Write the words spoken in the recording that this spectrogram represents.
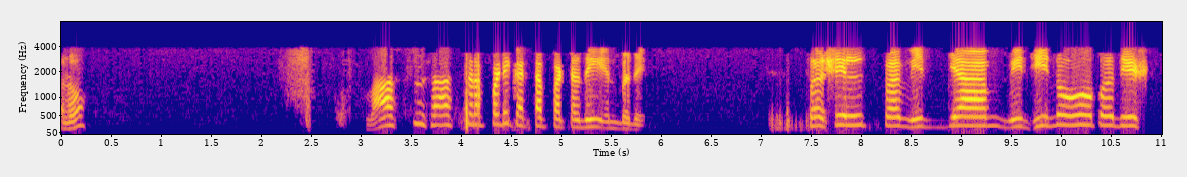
ஹலோ? வாஸ்து சாஸ்திரப்படி கட்டப்பட்டது என்பது சசில்ப வித்யாம் விதினோபதிஷ்டாம்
